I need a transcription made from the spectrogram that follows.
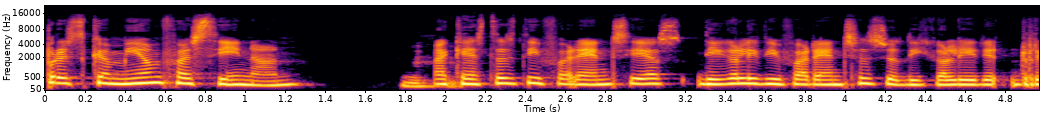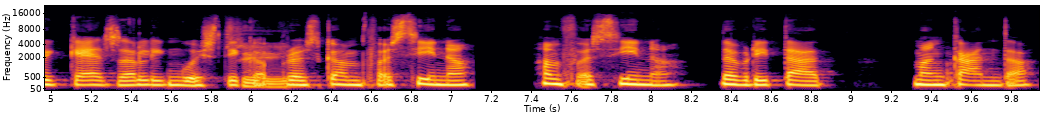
Però és que a mi em fascinen Mhm. aquestes diferències, digue-li diferències o digue-li riquesa lingüística, Sí. però és que em fascina, em fascina, de veritat, m'encanta.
